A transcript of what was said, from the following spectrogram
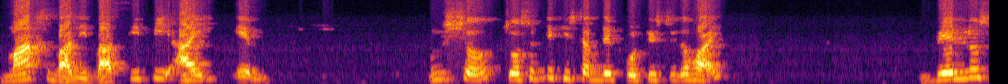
মার্ক্সবাদী বা সিপিআইএম উনিশশো চৌষট্টি খ্রিস্টাব্দে প্রতিষ্ঠিত হয়। বেল্লুস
